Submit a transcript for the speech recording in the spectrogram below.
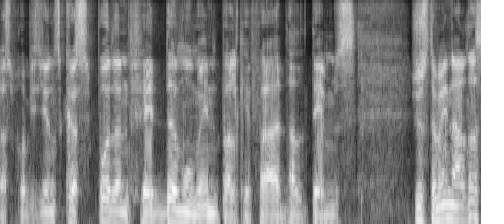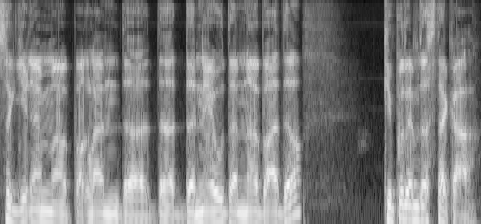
les previsions que es poden fer de moment pel que fa del temps. Justament ara seguirem eh, parlant de, de, de neu, de nevada. Què podem destacar?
